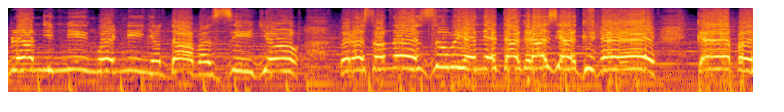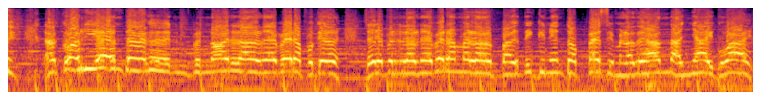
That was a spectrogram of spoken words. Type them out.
Blandiningo, el niño estaba así, yo, corazón de Jesús, esta gracia que, que pues, la corriente, no era la nevera, porque la nevera me la pagué 500 pesos y me la dejan dañar igual.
